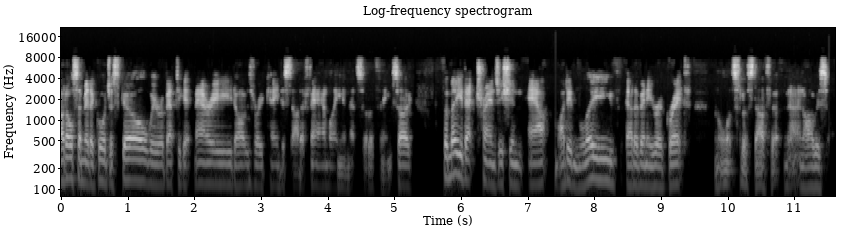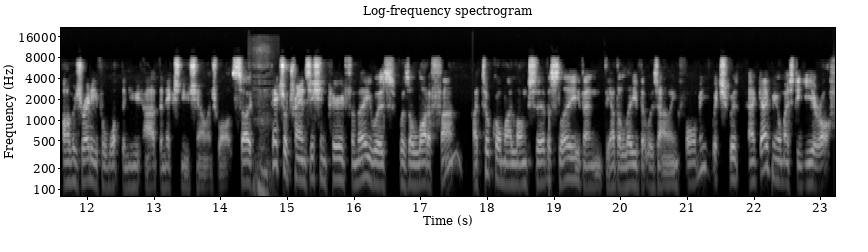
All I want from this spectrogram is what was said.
I'd also met a gorgeous girl. We were about to get married. I was very keen to start a family and that sort of thing. So for me, that transition out, I didn't leave out of any regret and all that sort of stuff. And I was I was ready for what the new uh, the next new challenge was. So mm. the actual transition period for me was was a lot of fun. I took all my long service leave and the other leave that was owing for me, which was, uh, gave me almost a year off.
